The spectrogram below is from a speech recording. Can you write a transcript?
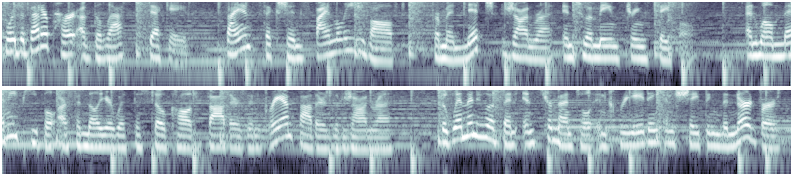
For the better part of the last decade, science fiction finally evolved from a niche genre into a mainstream staple. And while many people are familiar with the so called fathers and grandfathers of genre, the women who have been instrumental in creating and shaping the nerdverse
